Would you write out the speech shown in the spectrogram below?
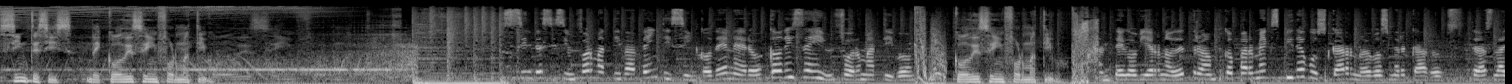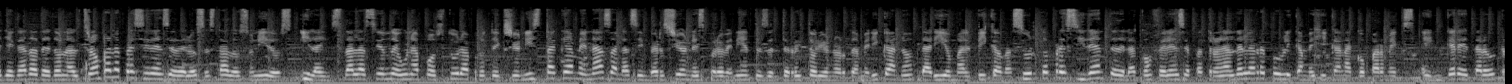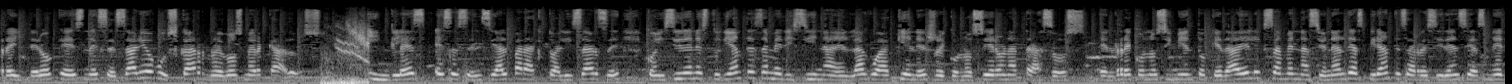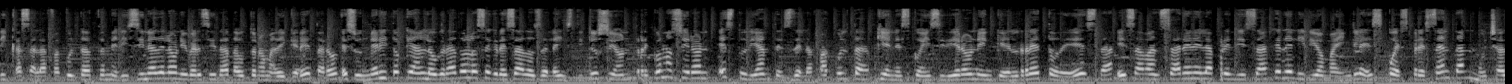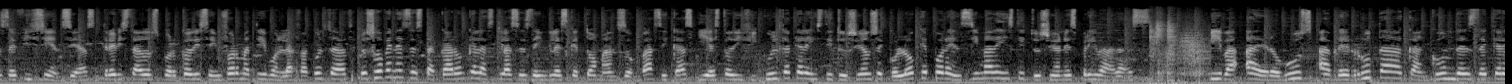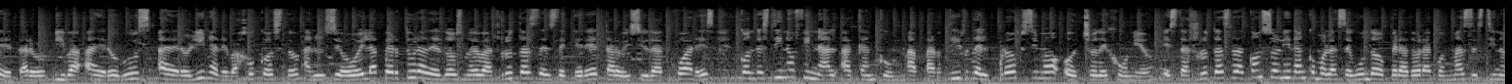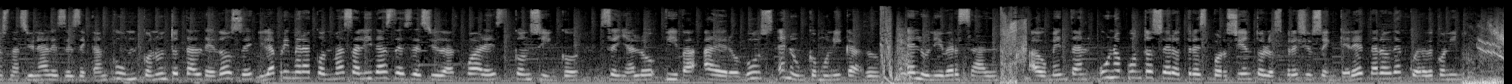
Síntesis de Códice Informativo. Síntesis informativa 25 de enero, Códice Informativo. Códice Informativo. Ante gobierno de Trump, Coparmex pide buscar nuevos mercados. Tras la llegada de Donald Trump a la presidencia de los Estados Unidos y la instalación de una postura proteccionista que amenaza las inversiones provenientes del territorio norteamericano, Darío Malpica Basurto, presidente de la Conferencia Patronal de la República Mexicana Coparmex en Querétaro, reiteró que es necesario buscar nuevos mercados. Inglés es esencial para actualizarse, coinciden estudiantes de medicina en la UA quienes reconocieron atrasos. El reconocimiento que da el examen nacional de aspirantes a residencias médicas a la Facultad de Medicina de la Universidad Autónoma de Querétaro es un mérito que han logrado los egresados de la institución, reconocieron estudiantes de la facultad, quienes coincidieron en que el reto de esta es avanzar en el aprendizaje del idioma inglés, pues presentan muchas deficiencias. Entrevistados por Códice Informativo en la facultad, los jóvenes destacaron que las clases de inglés que toman son básicas y esto dificulta que la institución se coloque por encima de instituciones privadas. Viva Aerobús abre ruta a Cancún desde Querétaro. Viva Aerobús, aerolínea de bajo costo, anunció hoy la apertura de dos nuevas rutas desde Querétaro y Ciudad Juárez con destino final a Cancún a partir del próximo 8 de junio. Estas rutas la consolidan como la segunda operadora con más destinos nacionales desde Cancún, con un total de 12, y la primera con más salidas desde Ciudad Juárez, con 5, señaló Viva Aerobús en un comunicado. El Universal. Aumentan 1.03% los precios en Querétaro de acuerdo con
